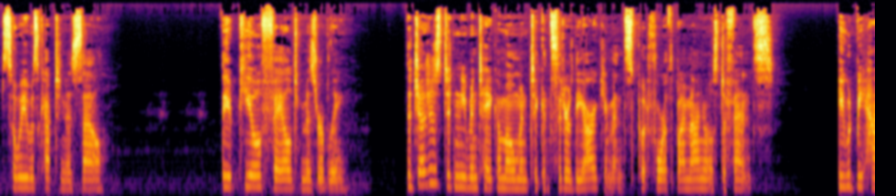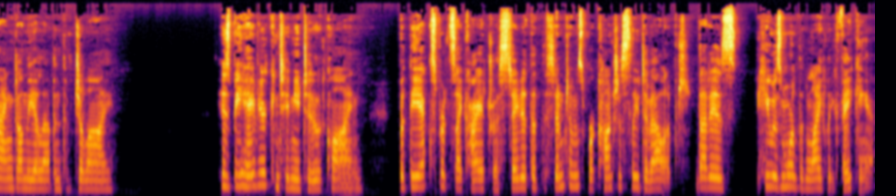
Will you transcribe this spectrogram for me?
so he was kept in his cell. The appeal failed miserably. The judges didn't even take a moment to consider the arguments put forth by Manuel's defense, he would be hanged on the 11th of July. His behavior continued to decline, but the expert psychiatrist stated that the symptoms were consciously developed, that is, he was more than likely faking it.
